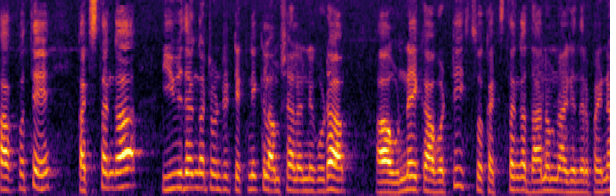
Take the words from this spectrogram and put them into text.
కాకపోతే ఖచ్చితంగా ఈ విధంగాటువంటి టెక్నికల్ అంశాలన్నీ కూడా ఉన్నాయి కాబట్టి సో ఖచ్చితంగా దానం నాగేంద్ర పైన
